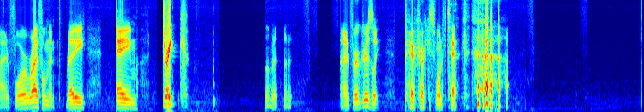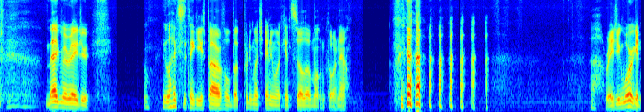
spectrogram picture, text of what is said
Ironforge Rifleman. Ready, aim, drink! Alright, alright. Ironfur Grizzly. Bear Carcass 1 of 10. Magma Rager. He likes to think he's powerful, but pretty much anyone can solo Molten Core now. Ah, raging Worgen.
